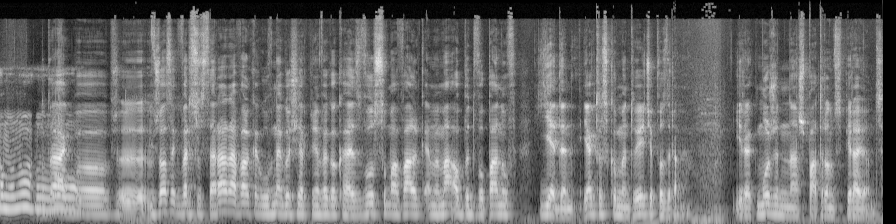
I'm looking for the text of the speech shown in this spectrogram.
No tak, bo e, Wrzosek versus Tarara, walka głównego sierpniowego KSW, suma walk MMA obydwu panów 1. Jak to skomentujecie? Pozdrawiam. Irek Murzyn, nasz patron wspierający.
